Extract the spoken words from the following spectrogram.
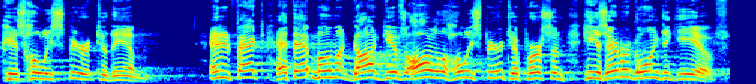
his Holy Spirit to them. And in fact, at that moment, God gives all of the Holy Spirit to a person he is ever going to give.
